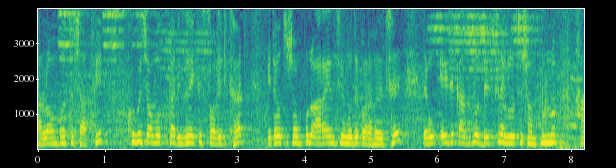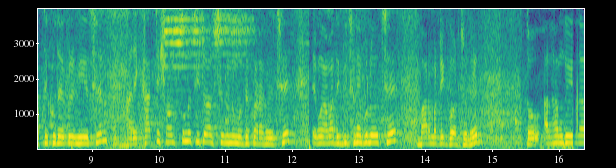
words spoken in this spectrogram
আর লম্বা হচ্ছে সাত ফিট খুবই চমৎকার ডিজাইনের একটি সলিড খাট। এটা হচ্ছে সম্পূর্ণ আড়াই ইঞ্চির মধ্যে করা হয়েছে এবং এই যে কাজগুলো দেখছেন, এগুলো হচ্ছে সম্পূর্ণ হাতে খোদাই করে নিয়েছেন। আর এই খাটটি সম্পূর্ণ চিটাং সেগুলোর মধ্যে করা হয়েছে এবং আমাদের বিছানাগুলো হচ্ছে বারমাটিক গর্জনের। তো আলহামদুলিল্লাহ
